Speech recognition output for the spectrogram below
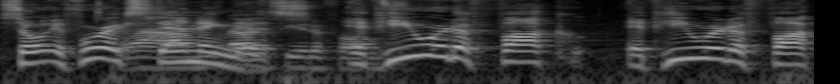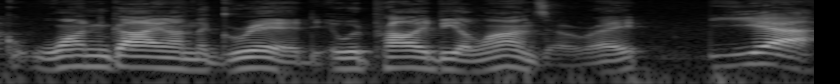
So if we're extending that was this, if he were to fuck, if he were to fuck one guy on the grid, it would probably be Alonso, right? Yeah.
